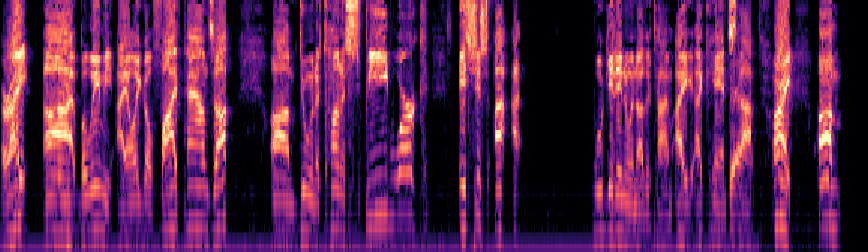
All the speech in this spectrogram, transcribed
All right. Uh, believe me, I only go five pounds up. Um, doing a ton of speed work. It's just I, I we'll get into another time. I, I can't Yeah. stop. All right. Um,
